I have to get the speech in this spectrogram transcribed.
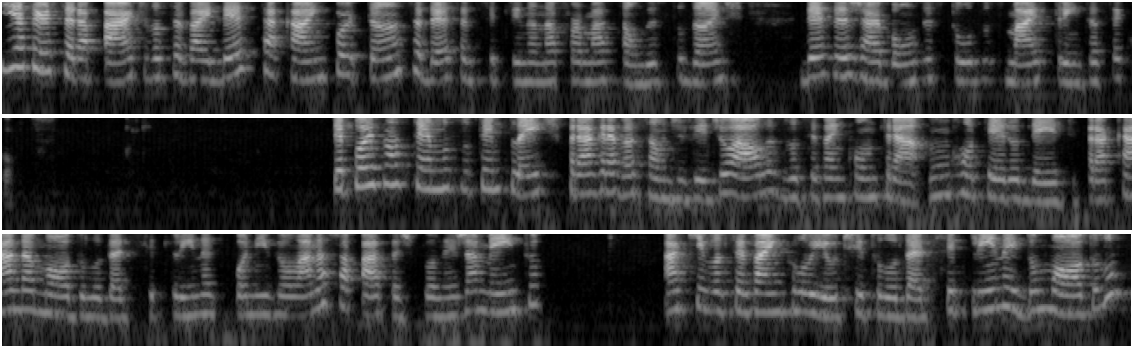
E a terceira parte, você vai destacar a importância dessa disciplina na formação do estudante, desejar bons estudos, mais 30 segundos. Depois nós temos o template para gravação de videoaulas. Você vai encontrar um roteiro desse para cada módulo da disciplina disponível lá na sua pasta de planejamento. Aqui você vai incluir o título da disciplina e do módulo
